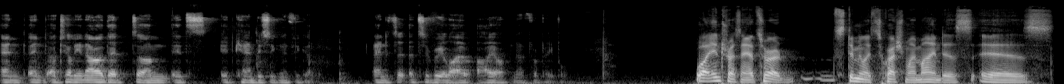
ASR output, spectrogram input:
and and I tell you now that um, it's it can be significant, and it's a, it's a real eye opener for people. Well, interesting. It sort of stimulates the question in my mind is is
